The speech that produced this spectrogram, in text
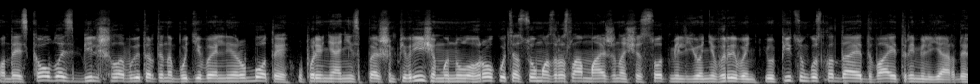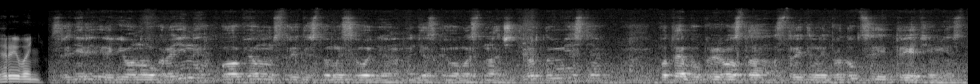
Одеська область збільшила витрати на будівельні роботи. У порівнянні з першим півріччям минулого року ця сума зросла майже на 600 мільйонів гривень і у підсумку складає 2,3 мільярди гривень. Среди регионов Украины по объемам строительства мы сегодня Одесская область на четвертом месте. По темпу прироста строительной продукции третье место.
